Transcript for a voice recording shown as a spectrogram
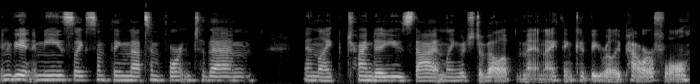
in Vietnamese, like something that's important to them and like trying to use that in language development, I think could be really powerful.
